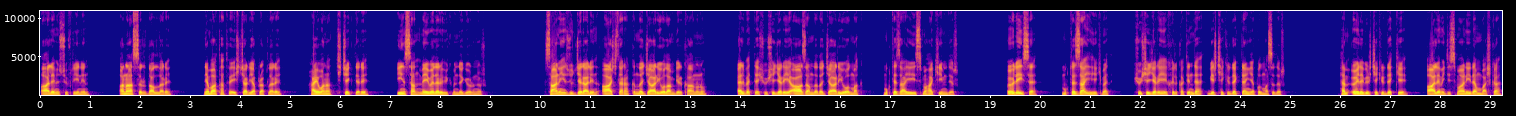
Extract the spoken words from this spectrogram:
alem-i süfliğinin, anasır dalları, nebatat ve eşcar yaprakları, hayvanat çiçekleri, insan meyveleri hükmünde görünür. Sani Zülcelal'in ağaçlar hakkında cari olan bir kanunu, elbette şu şecere-i azamda da cari olmak, muktezai ismi hakimdir. Öyleyse, muktezai hikmet, şu şecere-i hılkatin de bir çekirdekten yapılmasıdır. Hem öyle bir çekirdek ki, alemi cismaniden başka,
